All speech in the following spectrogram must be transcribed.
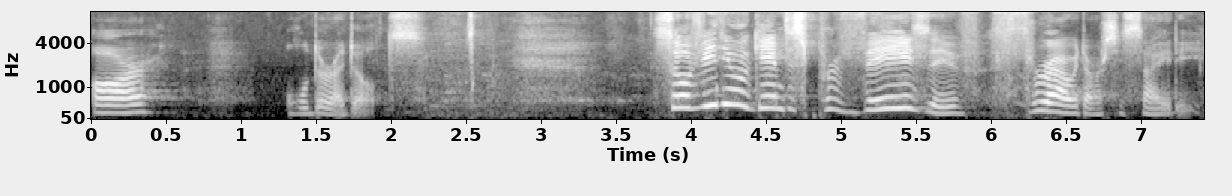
are older adults. So, video games is pervasive throughout our society.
